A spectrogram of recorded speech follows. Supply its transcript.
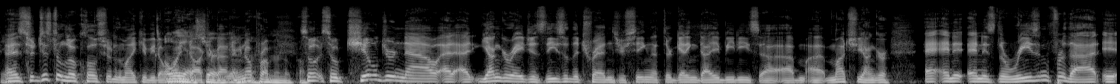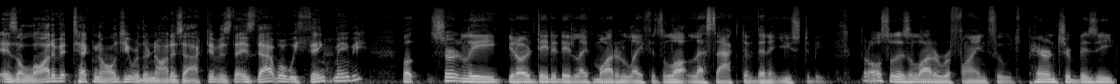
Yeah. And so, just a little closer to the mic, if you don't oh, mind, yeah, Doctor sure. Yeah, no, no, problem. No, no, problem. So, so children now at, at, younger ages, these are the trends you're seeing that they're getting diabetes uh, um, uh, much younger, and and, it, and, is the reason for that is a lot of it technology where they're not as active? Is that is that what we think maybe? Well, certainly, you know, our day to day life, modern life is a lot less active than it used to be. But also, there's a lot of refined foods. Parents are busy,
